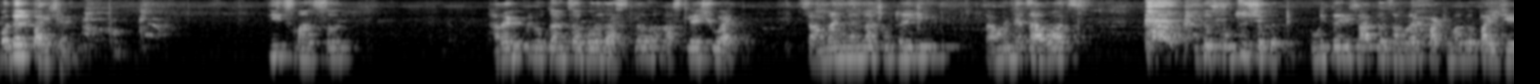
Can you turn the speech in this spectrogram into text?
बदल पाहिजे तीच माणसं ठराविक लोकांचा वरद असलं असल्याशिवाय सामान्यांना कुठेही सामान्याचा आवाज तिथं पोचूच शकत नाही. कुणीतरी साखर सम्राट पाठीमागं पाहिजे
